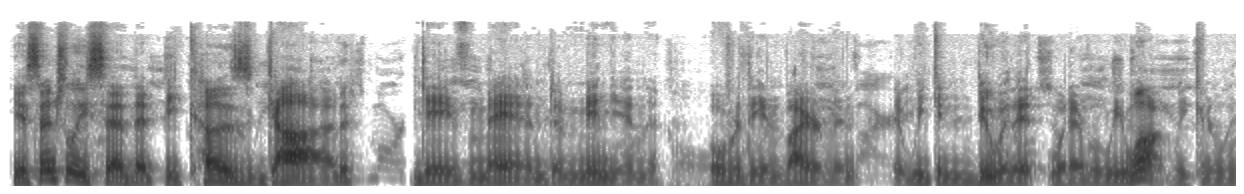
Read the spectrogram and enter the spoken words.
He essentially said that because God gave man dominion over the environment that we can do with it whatever we want. We can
